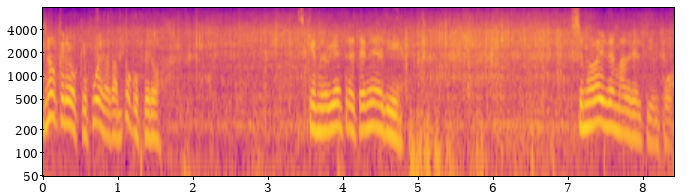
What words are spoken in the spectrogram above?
No creo que pueda tampoco, pero es que me voy a entretener y se me va a ir de madre el tiempo.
